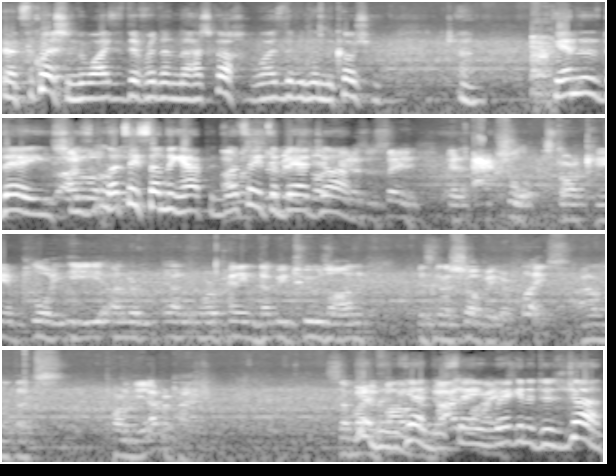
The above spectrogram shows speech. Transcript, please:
that's the question. Why is it different than the hashkach? Why is it different than the kosher? job? At the end of the day, she's, let's say something happens. I'm Let's say it's a bad Star K job. doesn't say an actual Star K employee under, under we're paying W-2s on is going to show up at your place. I don't know if that's part of the advertising. Somebody Yeah, but again, the they're saying we're going to do the job.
